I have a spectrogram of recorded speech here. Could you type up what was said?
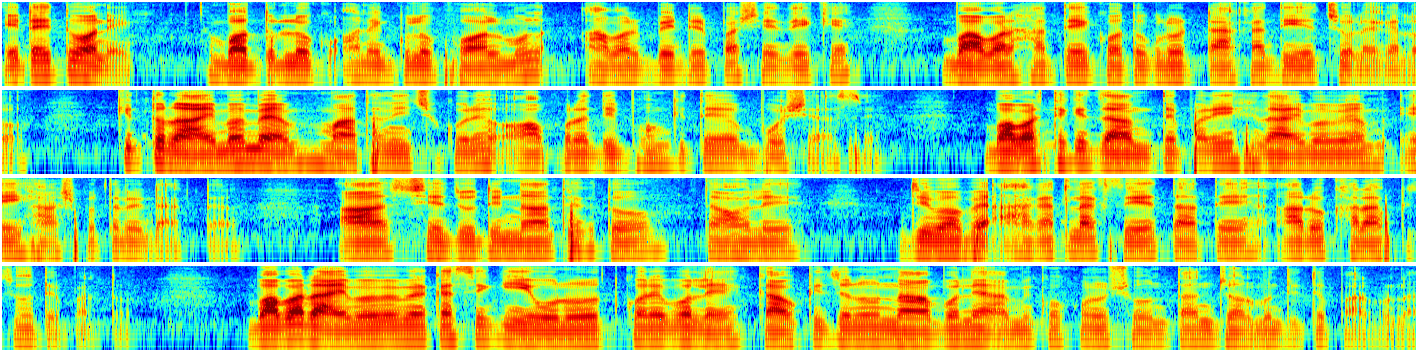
এটাই তো অনেক। ভদ্রলোক অনেকগুলো ফলমূল আমার বেডের পাশে রেখে বাবার হাতে কতগুলো টাকা দিয়ে চলে গেল। কিন্তু রাইমা ম্যাম মাথা নিচু করে অপরাধী ভঙ্গিতে বসে আছে। বাবার থেকে জানতে পারি রাইমা ম্যাম এই হাসপাতালের ডাক্তার। আর সে যদি না থাকতো তাহলে যেভাবে আঘাত লাগছে তাতে আরও খারাপ কিছু হতে পারতো। বাবা রাইমা ম্যামের কাছে গিয়ে অনুরোধ করে বলে, কাউকে যেন না বলে আমি কখনো সন্তান জন্ম দিতে পারব না।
